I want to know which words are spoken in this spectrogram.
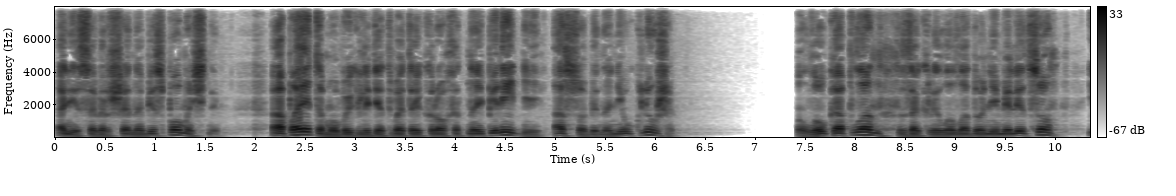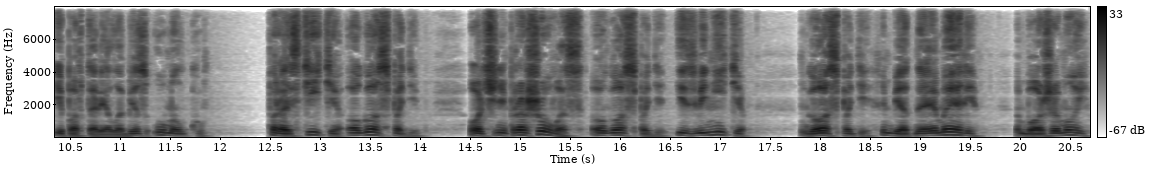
они совершенно беспомощны, а поэтому выглядят в этой крохотной передней особенно неуклюже. Лу Каплан закрыла ладонями лицо и повторяла без умолку. «Простите, о Господи! Очень прошу вас, о Господи, извините! Господи, бедная Мэри! Боже мой!»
